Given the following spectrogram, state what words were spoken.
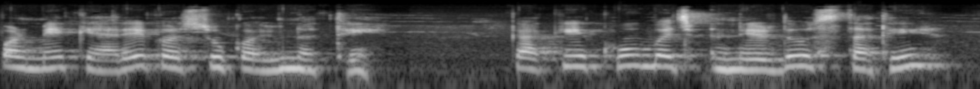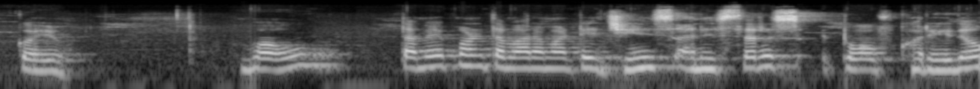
પણ મેં ક્યારેય કશું કહ્યું નથી. કાકીએ ખૂબ જ નિર્દોષતાથી કહ્યું વહુ તમે પણ તમારા માટે જીન્સ અને સરસ ટોપ ખરીદો.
